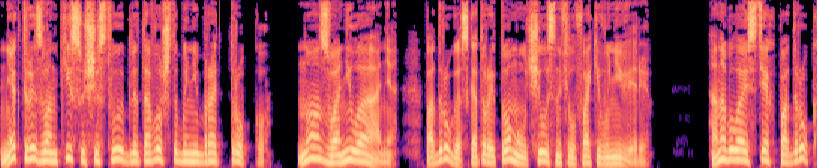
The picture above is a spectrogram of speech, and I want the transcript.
Некоторые звонки существуют для того, чтобы не брать трубку. Но звонила Аня, подруга, с которой Тома училась на филфаке в универе. Она была из тех подруг,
